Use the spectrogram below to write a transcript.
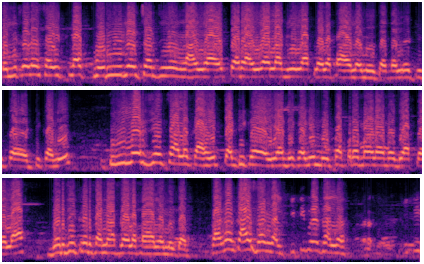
पलीकडे साईडला फोर व्हीलरच्या ज्या रांगा आहेत त्या रांगा लागलेल्या आपल्याला पाहायला मिळतात आणि ठिकाणी. टू व्हीलर जे चालक आहेत त्या ठिकाणी या ठिकाणी मोठ्या प्रमाणामध्ये आपल्याला गर्दी करताना आपल्याला पाहायला मिळतात. काका काय सांगाल? किती वेळ झालं? किती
